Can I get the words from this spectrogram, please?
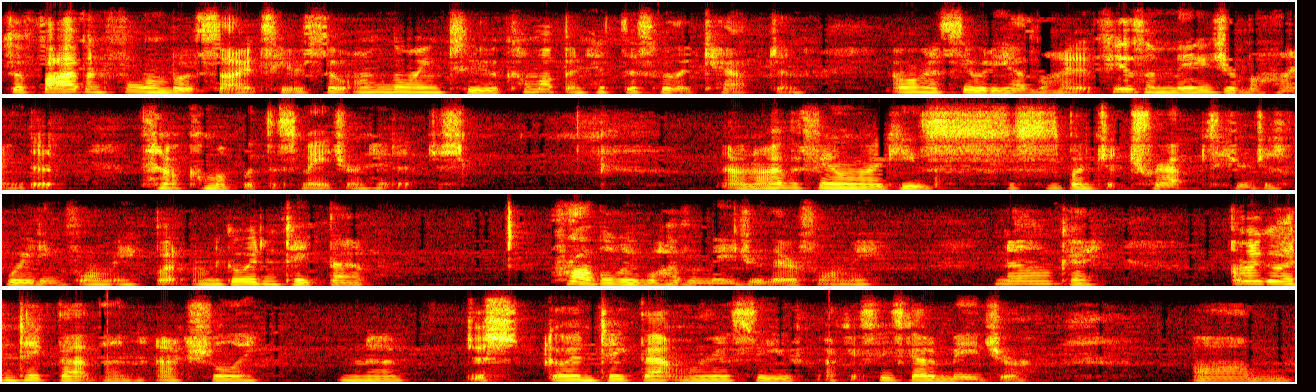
So five and four on both sides here. So I'm going to come up and hit this with a captain. And we're to see what he has behind it. If he has a major behind it, then I'll come up with this major and hit it. Just, I don't know, I have a feeling like he's, this is a bunch of traps here just waiting for me. But I'm to go ahead and take that probably will have a major there for me. No, okay. I'm gonna go ahead and take that then, actually. I'm gonna just go ahead and take that and we're gonna see. Okay, so he's got a major. Um,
